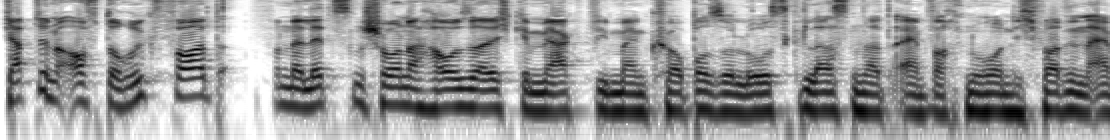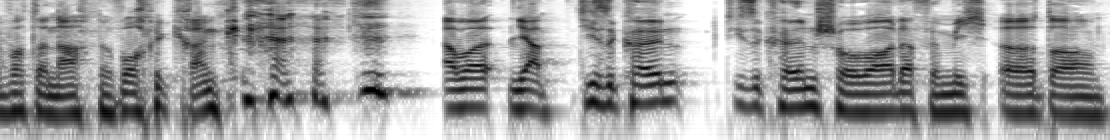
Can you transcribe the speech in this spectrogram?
ich habe dann auf der Rückfahrt von der letzten Show nach Hause ich gemerkt, wie mein Körper so losgelassen hat, einfach nur. Und ich war dann einfach danach eine Woche krank. Aber ja, diese Köln, diese Köln-Show war da für mich äh, der,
